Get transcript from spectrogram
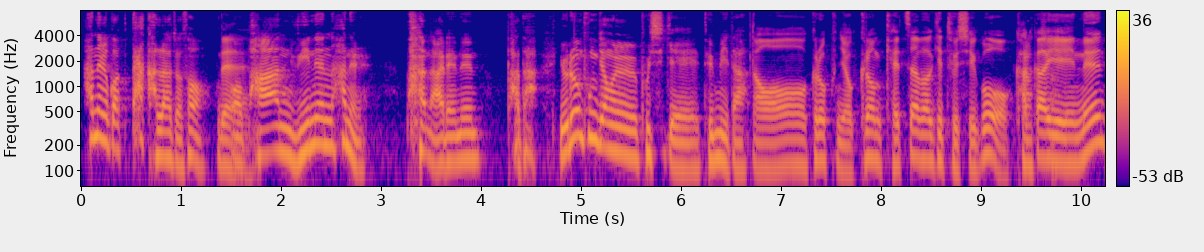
하늘과 딱 갈라져서 네. 어, 반 위는 하늘, 반 아래는 바다 이런 풍경을 보시게 됩니다. 어, 그렇군요. 그럼 갯잡아기 드시고 가까이에 있는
